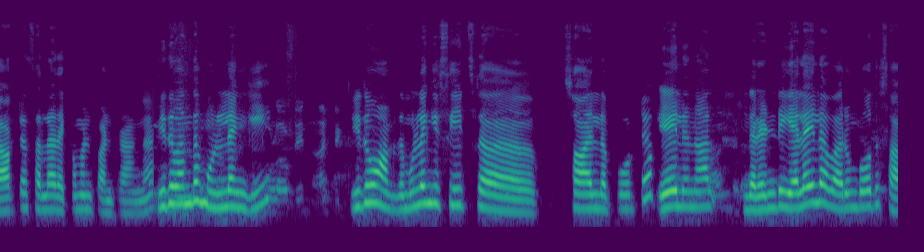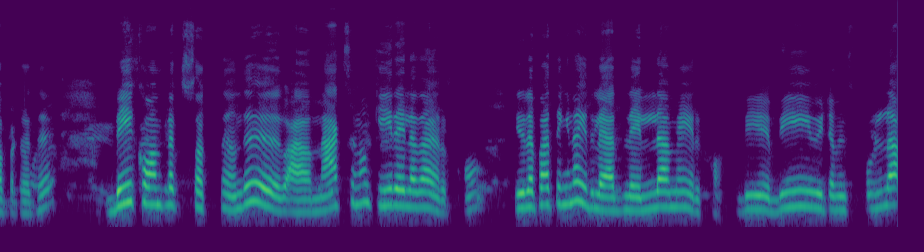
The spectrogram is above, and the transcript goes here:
டாக்டர்ஸ் எல்லாம் ரெக்கமெண்ட் பண்ணுறாங்க இது வந்து முள்ளங்கி. இதுவும் அந்த முள்ளங்கி சீட்ஸ் சாயிலில் போட்டு ஏழு நாள் இந்த ரெண்டு இலையில வரும்போது சாப்பிட்றது. பி காம்ப்ளெக்ஸ் சக்தி வந்து மேக்ஸிமம் கீரையில தான் இருக்கும். இதுல பாத்தீங்கன்னா இதுல அதுல எல்லாமே இருக்கும். பி பி விட்டமின்ஸ் ஃபுல்லா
